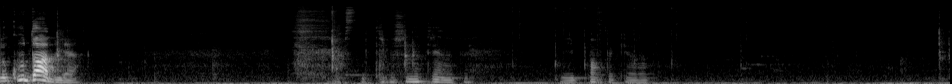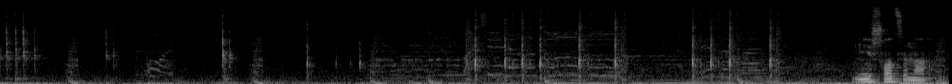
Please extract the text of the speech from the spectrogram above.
Ну куда, бля? Треба ще натренити. Їбав такий рад. І що це нахуй?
